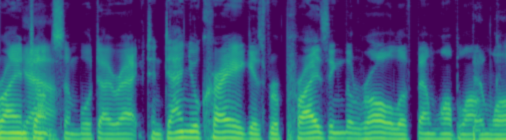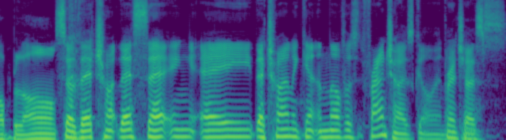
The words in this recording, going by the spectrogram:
Rian Yeah. Johnson will direct, and Daniel Craig is reprising the role of Benoit Blanc. Benoit Blanc. So they're trying. They're setting a. They're trying to get another franchise going. Franchise.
